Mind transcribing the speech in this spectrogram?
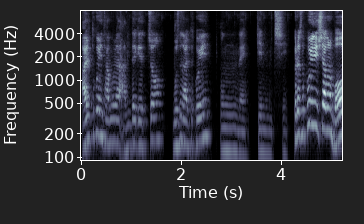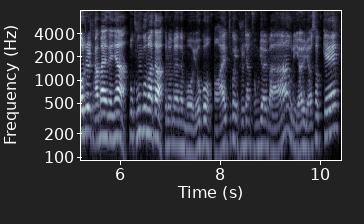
알트코인 담으면 안 되겠죠? 무슨 알트코인? 국내 김치. 그래서 포인트 시작은 뭐를 담아야 되냐? 뭐 궁금하다. 그러면은 뭐 요거 어, 알트코인 불장 종결반 우리 16개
